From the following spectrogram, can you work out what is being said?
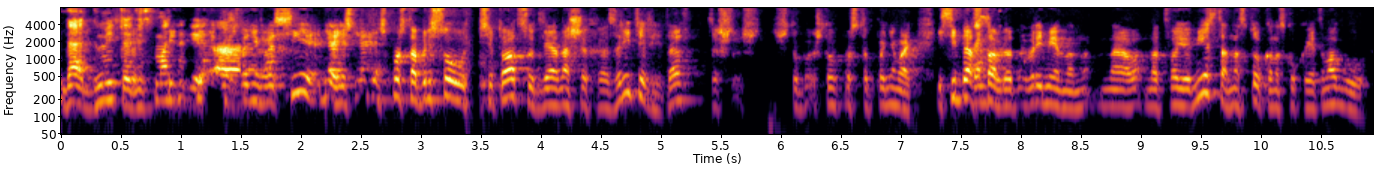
Да, Дмитрий, ты смотри. Гражданин а... России. Я, я, я просто обрисовываю ситуацию для наших зрителей, да, чтобы, чтобы просто понимать. И себя Конечно. ставлю одновременно на, на, на твое место, настолько, насколько я это могу.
